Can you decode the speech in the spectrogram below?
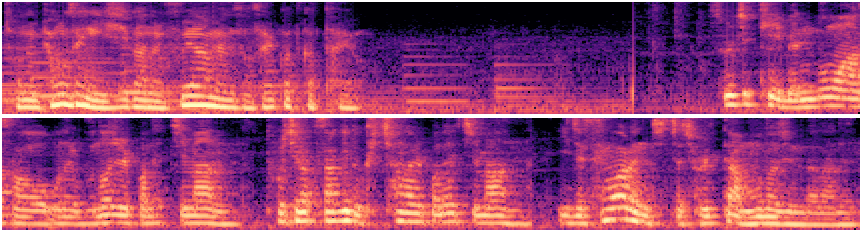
저는 평생 이 시간을 후회하면서 살 것 같아요. 솔직히 멘붕 와서 오늘 무너질 뻔했지만 도시락 싸기도 귀찮을 뻔했지만 이제 생활은 진짜 절대 안 무너진다 나는.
